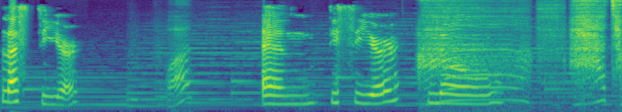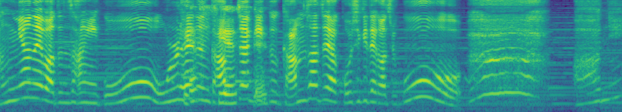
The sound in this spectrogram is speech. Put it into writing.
last year. What? And this year? No. 아, 작년에 받은 상이고 올해는 Yes, 갑자기 yes, yes. 그 감사제가 거시기 돼가지고 아니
